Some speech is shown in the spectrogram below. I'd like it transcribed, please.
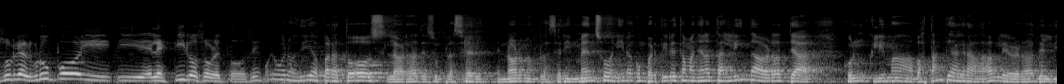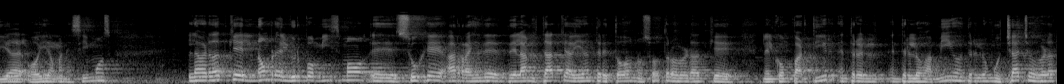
surge el grupo y, y el estilo sobre todo, ¿sí? Muy buenos días para todos, la verdad es un placer enorme, un placer inmenso venir a compartir esta mañana tan linda, ¿verdad? Ya con un clima bastante agradable, ¿verdad? Del día de hoy amanecimos. La verdad que el nombre del grupo mismo eh, surge a raíz de, de la amistad que había entre todos nosotros, ¿verdad? Que en el compartir entre, el- entre los amigos, entre los muchachos, ¿verdad?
